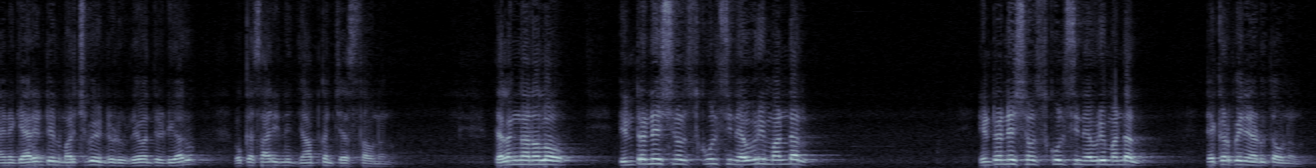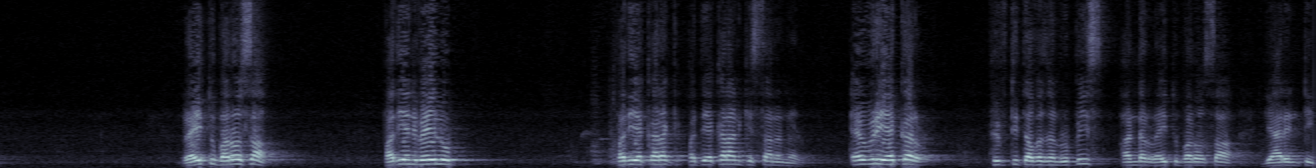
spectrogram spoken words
ఆయన గ్యారంటీలు మర్చిపోయి ఉంటాడు రేవంత్ రెడ్డి గారు. ఒకసారి నేను జ్ఞాపకం చేస్తా ఉన్నాను. తెలంగాణలో international schools in every mandal international schools in every mandal ఎక్కడ పోయి నేను అడుగుతా ఉన్నాను. రైతు భరోసా పదిహేను వేలు పది ఎకరా ప్రతి ఎకరానికి ఇస్తానన్నాడు. Every acre fifty thousand rupees under Rythu Bharosa guarantee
